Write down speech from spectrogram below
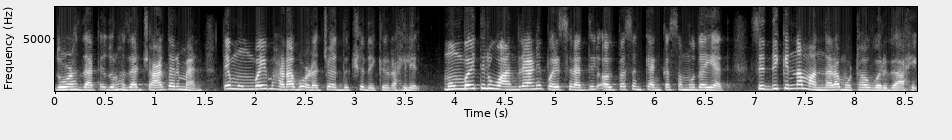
दोन हजार ते दोन हजार चार दरम्यान ते मुंबई म्हाडा बोर्डाचे अध्यक्ष देखील राहिले. मुंबईतील वांद्रे आणि परिसरातील अल्पसंख्याक समुदायात सिद्दीकींना मानणारा मोठा वर्ग आहे.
